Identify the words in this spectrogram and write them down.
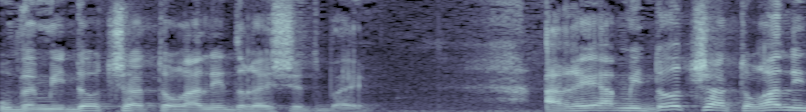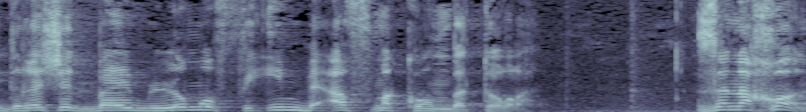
ובמידות שהתורה נדרשת בהם? הרי המידות שהתורה נדרשת בהם לא מופיעים באף מקום בתורה. זה נכון,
